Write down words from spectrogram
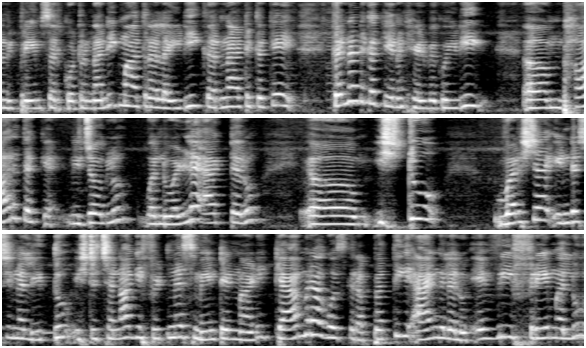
ನನಗೆ ಪ್ರೇಮ್ ಸರ್ ಕೊಟ್ಟರು ನನಗೆ ಮಾತ್ರ ಅಲ್ಲ, ಇಡೀ ಕರ್ನಾಟಕಕ್ಕೆ ಕರ್ನಾಟಕಕ್ಕೆ ಏನಕ್ಕೆ ಹೇಳಬೇಕು? ಇಡೀ ಭಾರತಕ್ಕೆ ನಿಜವಾಗ್ಲೂ ಒಂದು ಒಳ್ಳೆ ಆ್ಯಕ್ಟರು ಇಷ್ಟು ವರ್ಷ ಇಂಡಸ್ಟ್ರಿನಲ್ಲಿ ಇದ್ದು ಇಷ್ಟು ಚೆನ್ನಾಗಿ ಫಿಟ್ನೆಸ್ ಮೇಂಟೈನ್ ಮಾಡಿ ಕ್ಯಾಮ್ರಾಗೋಸ್ಕರ ಪ್ರತಿ ಆ್ಯಂಗಲಲ್ಲೂ ಎವ್ರಿ ಫ್ರೇಮಲ್ಲೂ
